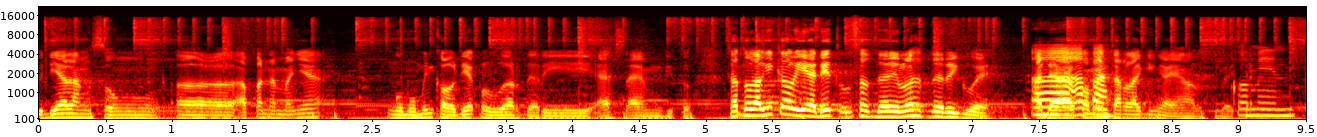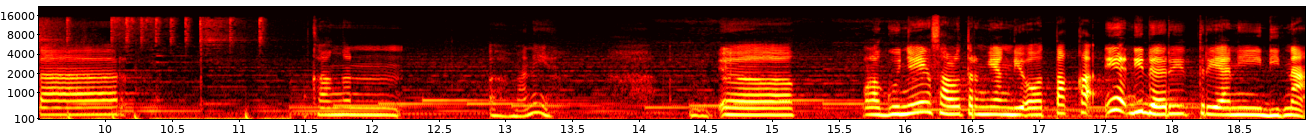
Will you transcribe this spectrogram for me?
dia langsung eh, apa namanya ngumumin kalau dia keluar dari SM gitu. Satu lagi kali ya Dit, satu dari lo satu dari gue. Ada Eh, apa? komentar lagi nggak yang harus dibaca? komentar kangen eh mana ya Eh, lagunya yang selalu terngiang di otak kak. Iya ini dari Triani Dina.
